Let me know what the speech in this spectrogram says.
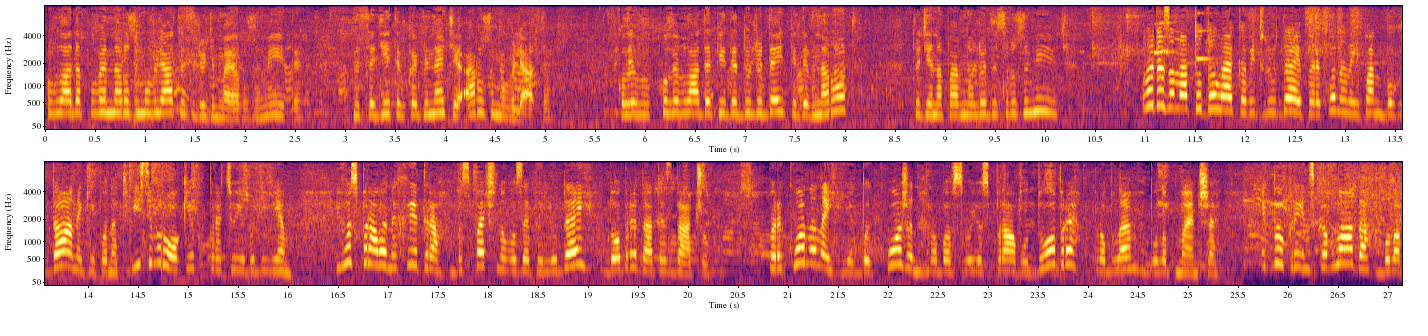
Влада повинна розмовляти з людьми, розумієте? Не сидіти в кабінеті, а розмовляти. Коли, коли влада піде до людей, піде в народ, тоді, напевно, люди зрозуміють. Влада занадто далека від людей, переконаний пан Богдан, який понад 8 років працює водієм. Його справа не хитра, безпечно возити людей, добре дати здачу. Переконаний, якби кожен робив свою справу добре, проблем було б менше. Якби українська влада була б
